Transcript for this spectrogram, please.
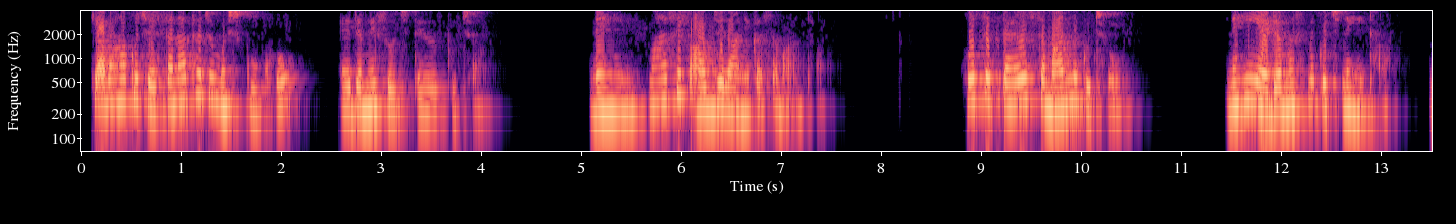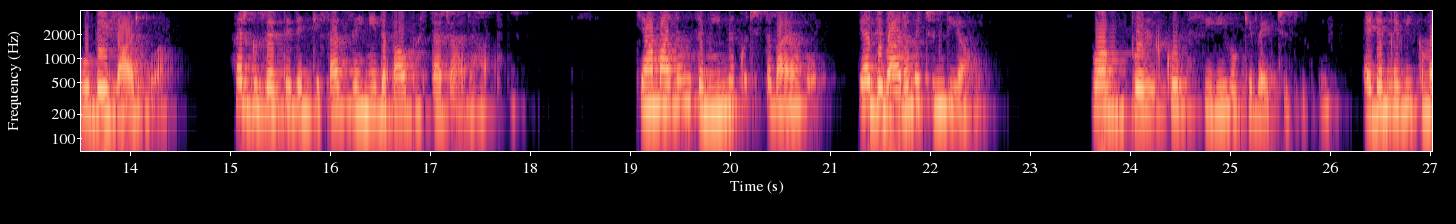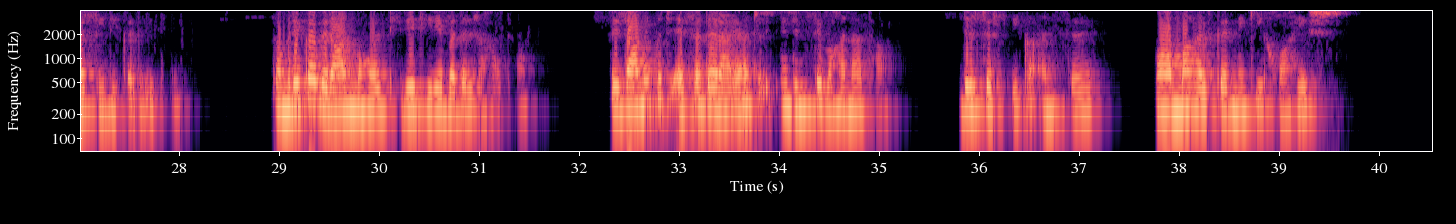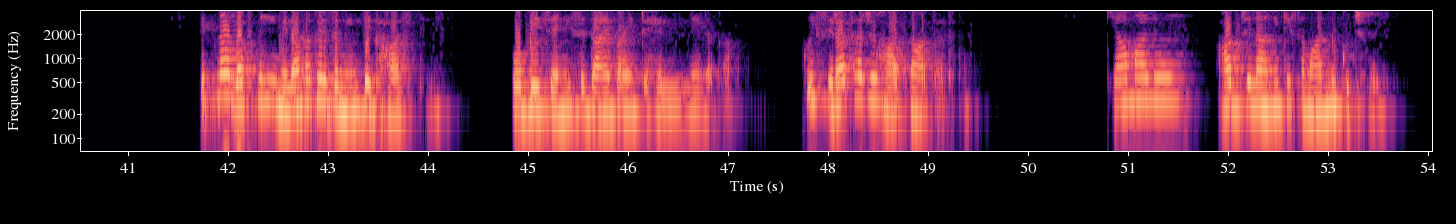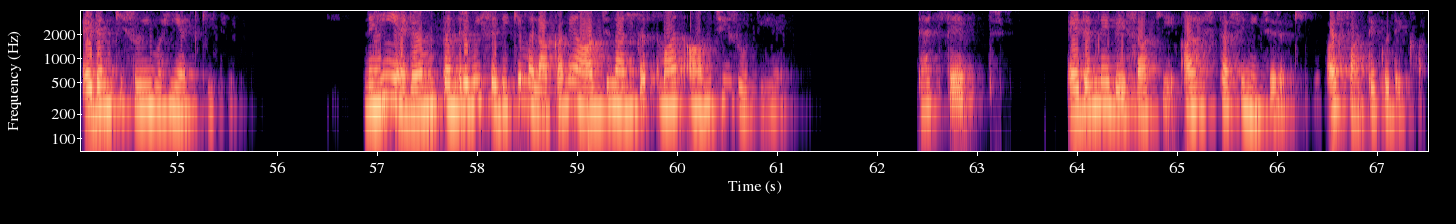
کیا وہاں کچھ ایسا نہ تھا جو مشکوک ہو؟ ایڈم نے سوچتے ہوئے پوچھا۔ نہیں، وہاں صرف آگ جلانے کا سامان تھا۔ ہو سکتا ہے اس سامان میں کچھ ہو۔ نہیں، ایڈم، اس میں کچھ نہیں تھا۔ وہ بیزار ہوا۔ ہر گزرتے دن کے ساتھ ذہنی دباؤ بڑھتا جا رہا تھا۔ کیا معلوم زمین میں کچھ دبایا ہو یا دیواروں میں چن دیا ہو۔ وہ اب بالکل سیدھی ہو کے بیٹھ چکی تھی۔ ایڈم نے بھی کمر سیدھی کر لی تھی۔ کمرے کا ویران ماحول دھیرے دھیرے بدل رہا تھا۔ فضا میں کچھ ایسا ڈرایا جو اتنے دن سے وہاں نہ تھا۔ دلچسپی کا عنصر، معمہ حل کرنے کی خواہش۔ اتنا وقت نہیں ملا مگر زمین پہ گھاس تھی۔ وہ بے چینی سے دائیں بائیں ٹہلنے لگا۔ کوئی سرا تھا جو ہاتھ نہ آتا تھا۔ کیا معلوم، آگ جلانے کے سامان میں کچھ ہو۔ ایڈم کی سوئی وہیں اٹکی تھی۔ نہیں ایڈم، پندرہویں صدی کے ملاقہ میں آگ جلانے کا سامان عام چیز ہوتی ہے۔ That's it. ایڈم نے بیساکھی آہستہ سے نیچے رکھی اور فاتح کو دیکھا۔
